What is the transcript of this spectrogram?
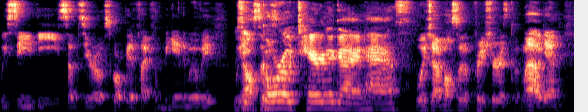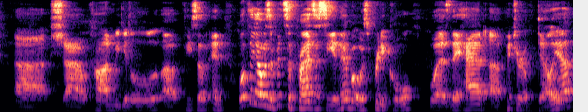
We see the Sub Zero Scorpion fight from the beginning of the movie. we We see also, Goro tearing a guy in half. which I'm also pretty sure is Kung Lao again. Uh, Shao Kahn, we get a little uh, piece of. And one thing I was a bit surprised to see in there, but was pretty cool, was they had a picture of Delia.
